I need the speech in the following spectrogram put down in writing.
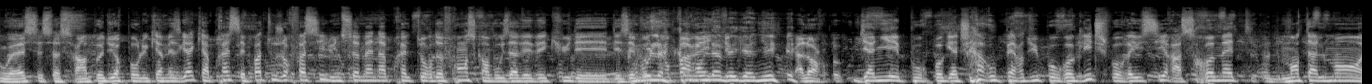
Ouais, ça sera un peu dur pour Lucas Mesgak. Après, c'est pas toujours facile une semaine après le Tour de France quand vous avez vécu des, Vous émotions vous pareilles. l'avez gagné. Alors, euh, gagner pour Pogacar ou perdu pour Roglic, il faut réussir à se remettre mentalement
